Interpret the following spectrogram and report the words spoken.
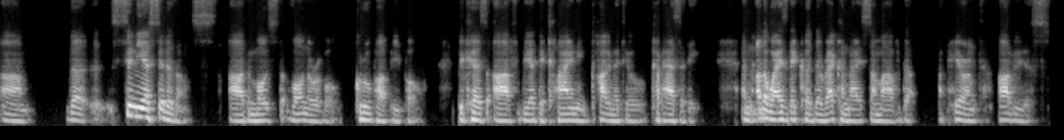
um, the senior citizens are the most vulnerable group of people because of their declining cognitive capacity, and mm-hmm. otherwise they could recognize some of the apparent obvious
